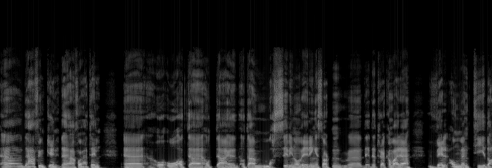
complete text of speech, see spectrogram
Eh, det her funker. Det her får jeg til. Eh, og, og at, det er, at, det er, at, det er, massiv involvering i starten, eh, det, det, tror jeg kan være vel anvendt tid. da.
